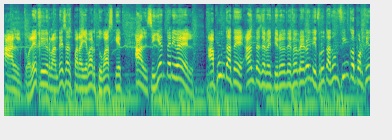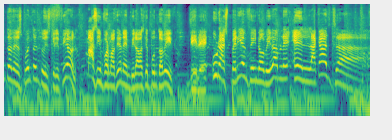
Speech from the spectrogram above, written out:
al Colegio Irlandesas para llevar tu básquet al siguiente nivel. Apúntate antes del 29 de febrero y disfruta de un 5% de descuento en tu inscripción. Más información en bilbaobasket.biz. Vive una experiencia inolvidable en la cancha.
